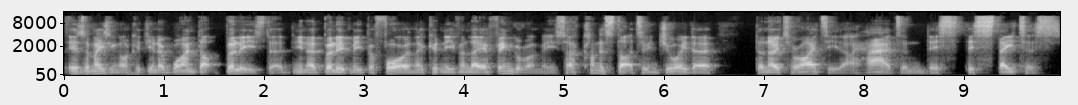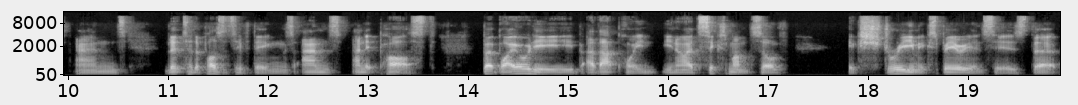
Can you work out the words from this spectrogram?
It was amazing. I could, you know, wind up bullies that you know bullied me before, and they couldn't even lay a finger on me. So I kind of started to enjoy the the notoriety that I had and this this status, and looked at the positive things, and and it passed. But by already at that point, you know, I had six months of extreme experiences that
